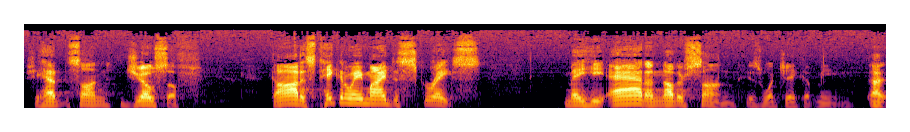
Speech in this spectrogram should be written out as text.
She had the son Joseph. God has taken away my disgrace. May he add another son, is what Jacob means. Uh,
